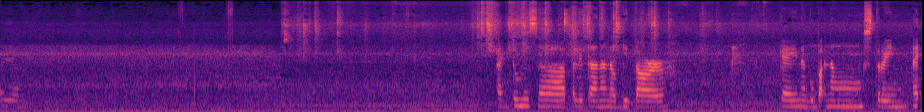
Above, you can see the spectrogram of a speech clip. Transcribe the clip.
Ayun. Adto mi sa palitanan ng guitar kay naguba ng string. Ay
